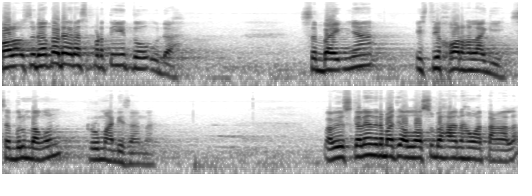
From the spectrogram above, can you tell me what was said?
kalau sudah tahu daerah seperti itu, udah sebaiknya istikharah lagi sebelum bangun rumah di sana. Bapak sekalian dirahmati Allah Subhanahu wa taala.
